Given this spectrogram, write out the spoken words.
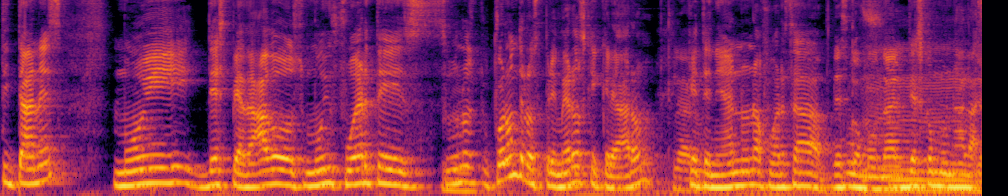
titanes muy despiadados, muy fuertes. Unos, fueron de los primeros que crearon Claro. que tenían una fuerza Descomunal. uf, descomunal, Mm, así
